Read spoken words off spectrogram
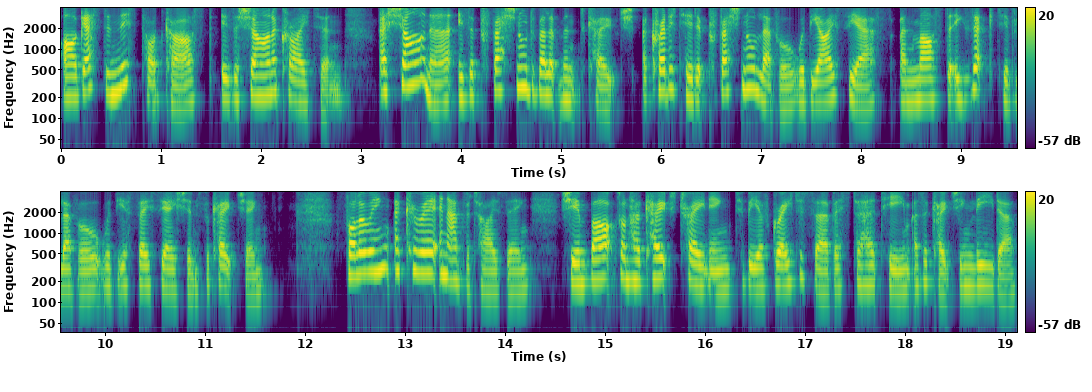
Our guest in this podcast is Ashana Crichton. Ashana is a professional development coach accredited at professional level with the ICF and master executive level with the Association for Coaching. Following a career in advertising, she embarked on her coach training to be of greater service to her team as a coaching leader.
